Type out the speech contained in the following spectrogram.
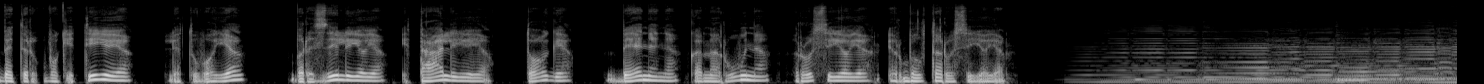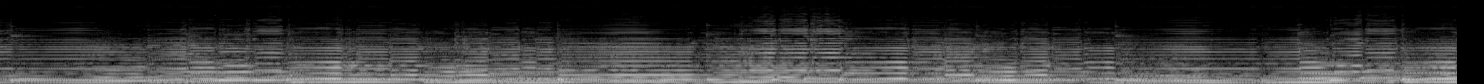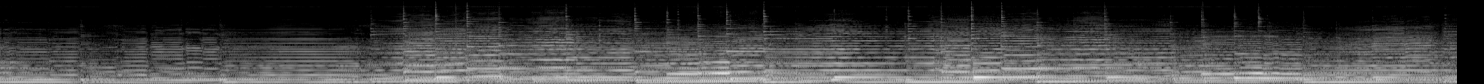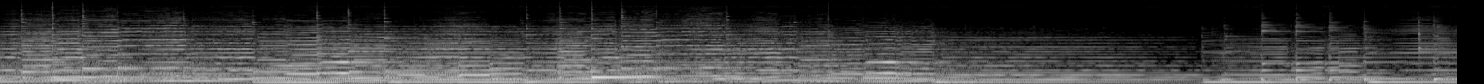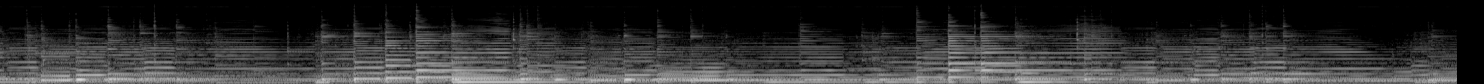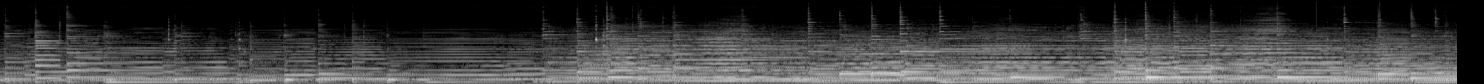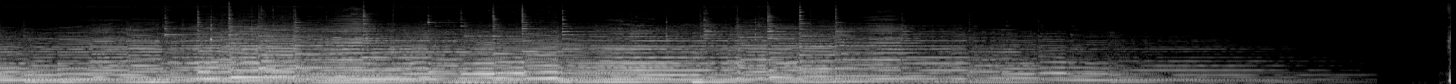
bet ir Vokietijoje, Lietuvoje, Brazilijoje, Italijoje, Togė, Benene, Kamerūne, Rusijoje ir Baltarusijoje.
